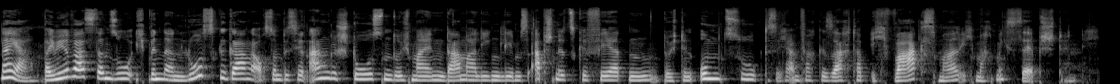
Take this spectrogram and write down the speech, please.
Naja, bei mir war es dann so, ich bin dann losgegangen, auch so ein bisschen angestoßen durch meinen damaligen Lebensabschnittsgefährten, durch den Umzug, dass ich einfach gesagt habe, ich wag's mal, ich mache mich selbstständig.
